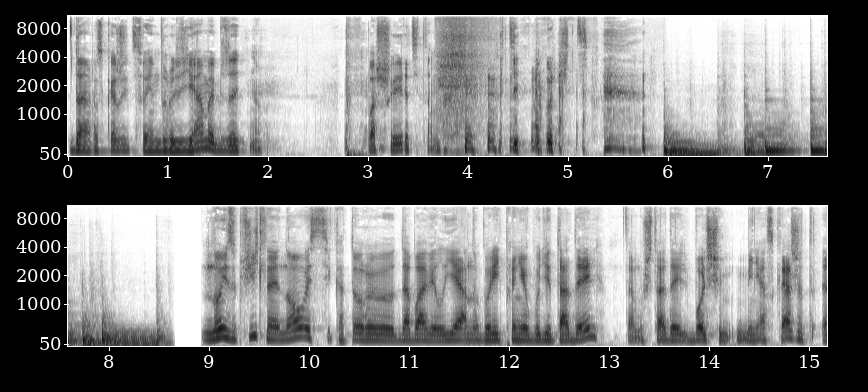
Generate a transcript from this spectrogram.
Да, расскажите своим друзьям обязательно. Поширьте там, где можете. Ну и заключительная новость, которую добавил я, но говорить про нее будет Адель, потому что Адель больше меня скажет, э,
